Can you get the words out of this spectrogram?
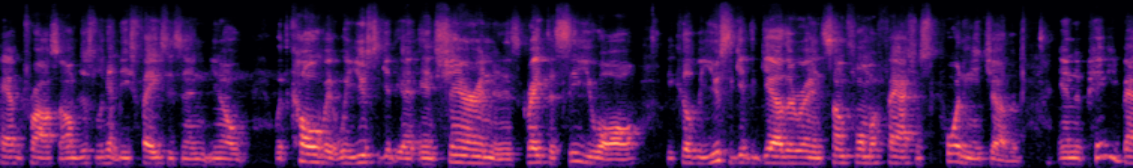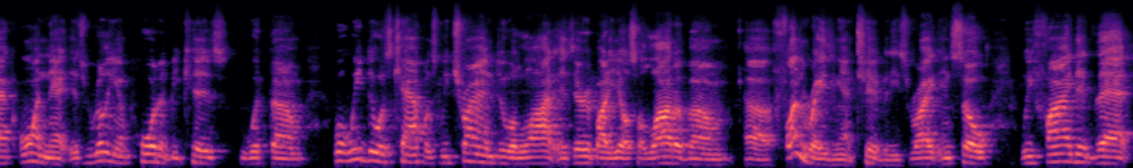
having trials, so I'm just looking at these faces and, you know, with COVID, we used to get, and Sharon, and it's great to see you all because we used to get together in some form of fashion supporting each other. And the piggyback on that is really important because with um, what we do as Capitals, we try and do a lot, as everybody else, a lot of um, uh, fundraising activities, right? And so we find it that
